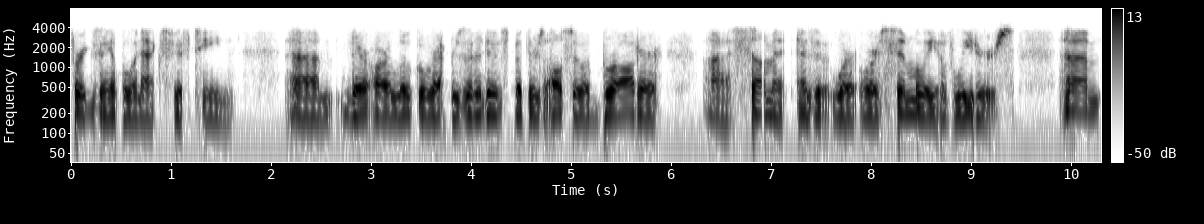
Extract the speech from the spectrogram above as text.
for example, in Acts 15. Um, there are local representatives, but there's also a broader uh, summit, as it were, or assembly of leaders um,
